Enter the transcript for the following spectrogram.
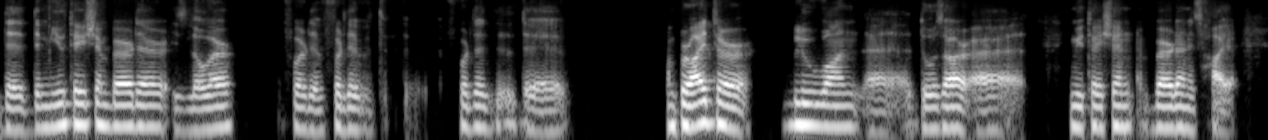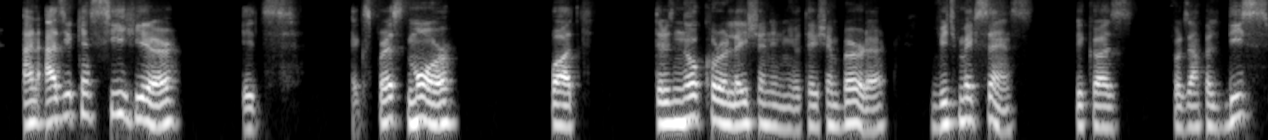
the the mutation burden is lower for the for the for the the, the brighter blue one uh, those are uh, mutation burden is higher and as you can see here it's expressed more but there is no correlation in mutation burden which makes sense because for example this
